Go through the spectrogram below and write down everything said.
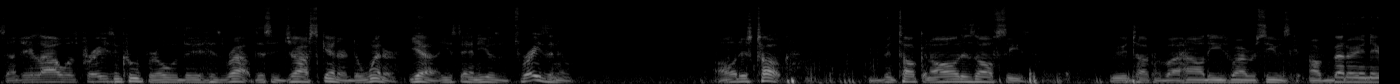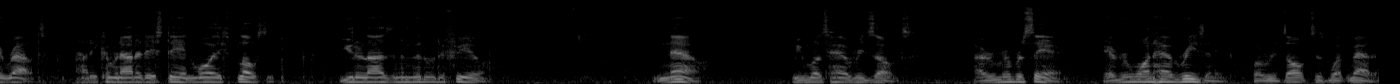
Sanjay Lal was praising Cooper over the, his route. This is Josh Skinner, the winner. Yeah, he's saying he was praising him. All this talk, we've been talking all this off season. We were talking about how these wide receivers are better in their routes, how they coming out of their stand more explosive, utilizing the middle of the field. Now, we must have results. I remember saying, everyone have reasonings, but results is what matter.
